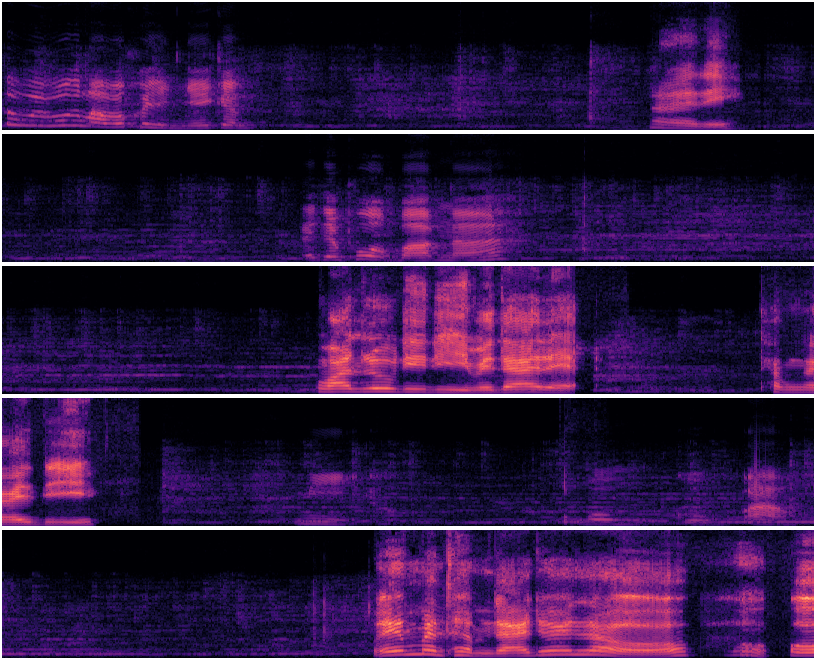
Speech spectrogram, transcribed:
ทำไมพวกเราเป็นคนอย่างนี้กันใช่ดิไอ้เจะพวกบาปนะ วาดรูปดีๆ ไม่ได้แหละทำไงดี นี่ วงกลมอ้าว เอ้ยมันทำได้ด้วยเหรอ โอ้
